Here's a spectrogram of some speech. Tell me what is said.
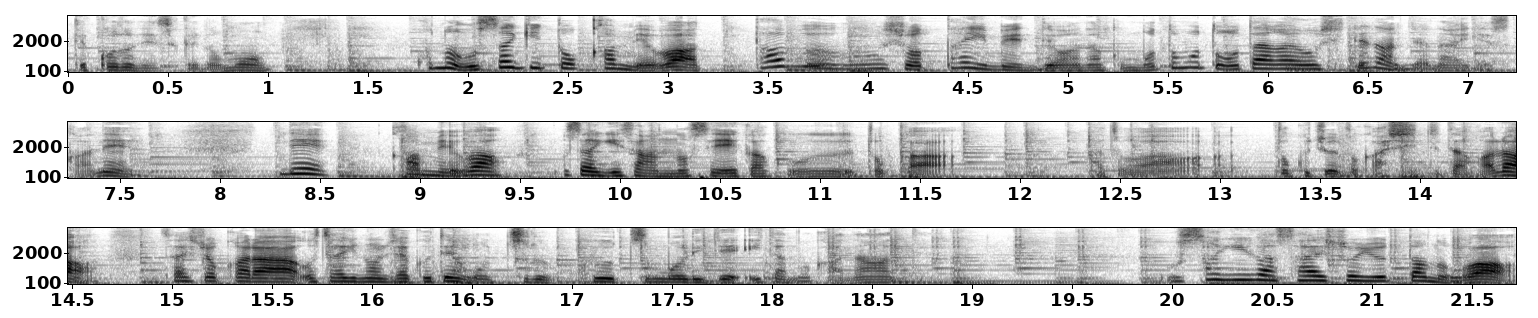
ってことですけどもこのウサギと亀は多分初対面ではなくもともとお互いを知ってたんじゃないですかね。で亀はウサギさんの性格とかあとは特徴とか知ってたから最初からウサギの弱点をつるくつもりでいたのかなって。ウサギが最初言ったのは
